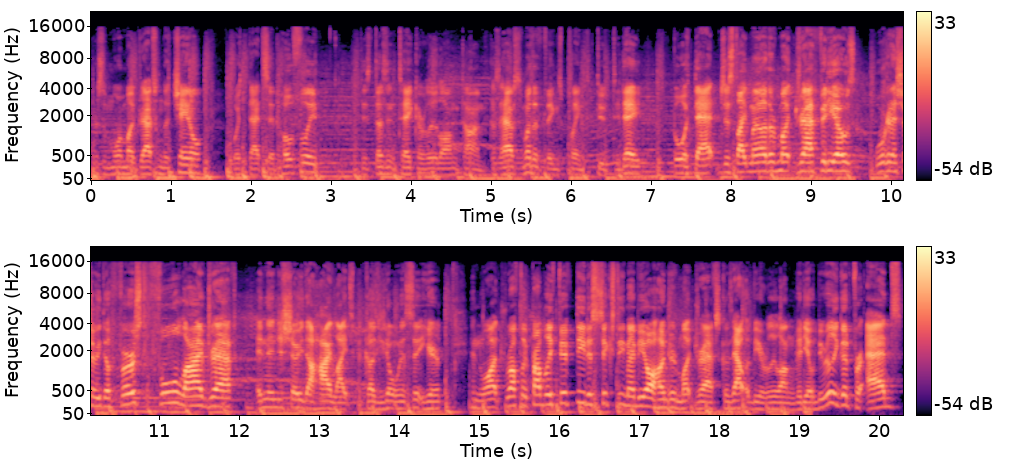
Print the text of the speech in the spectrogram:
for some more MUT drafts on the channel. With that said, hopefully this doesn't take a really long time because I have some other things planned to do today. But with that, just like my other MUT draft videos, we're gonna show you the first full live draft and then just show you the highlights because you don't want to sit here and watch roughly probably 50 to 60, maybe 100 MUT drafts because that would be a really long video. It'd be really good for ads,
